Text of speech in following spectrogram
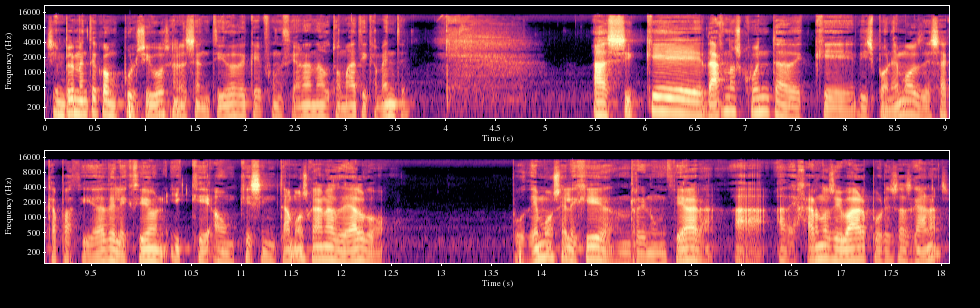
Simplemente compulsivos en el sentido de que funcionan automáticamente. Así que darnos cuenta de que disponemos de esa capacidad de elección y que aunque sintamos ganas de algo, podemos elegir renunciar a, dejarnos llevar por esas ganas,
